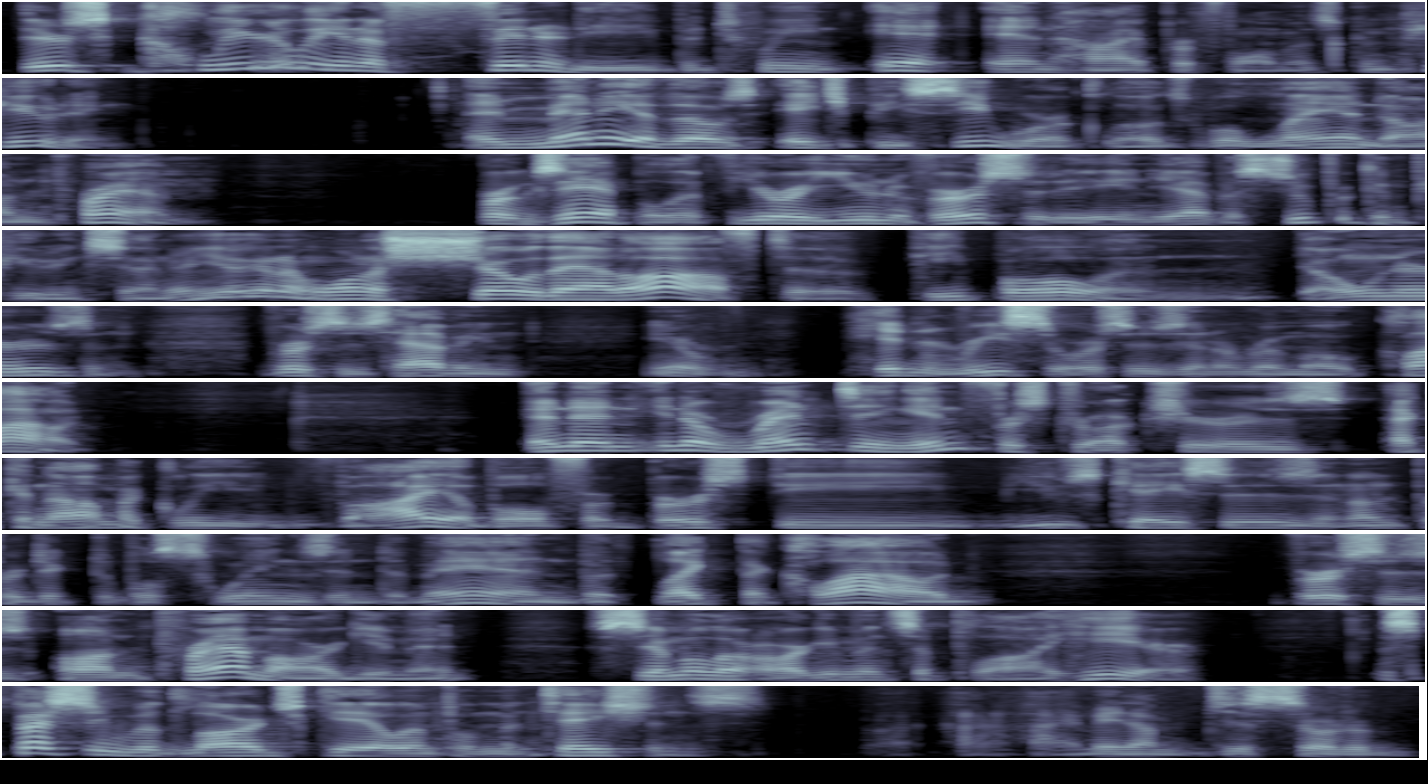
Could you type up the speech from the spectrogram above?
there's clearly an affinity between it and high performance computing. And many of those HPC workloads will land on prem. For example, if you're a university and you have a supercomputing center, you're going to want to show that off to people and donors and versus having, you know, hidden resources in a remote cloud. And then, you know, renting infrastructure is economically viable for bursty use cases and unpredictable swings in demand. But like the cloud versus on prem argument, similar arguments apply here, especially with large scale implementations. I mean, I'm just sort of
